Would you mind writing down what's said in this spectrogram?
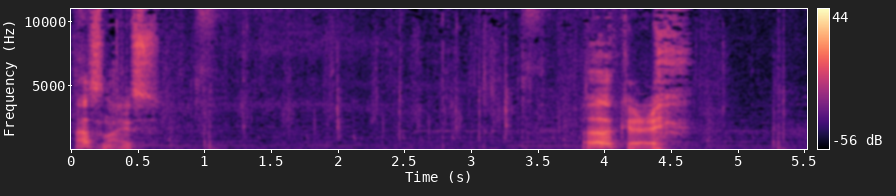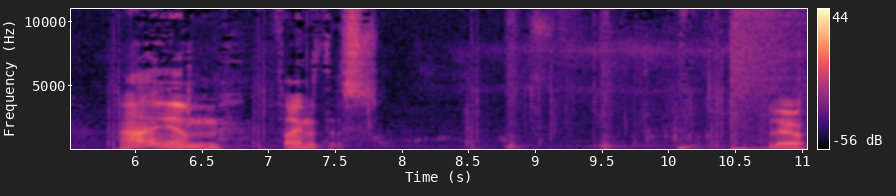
That's nice. Okay. I am fine with this. Hello.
